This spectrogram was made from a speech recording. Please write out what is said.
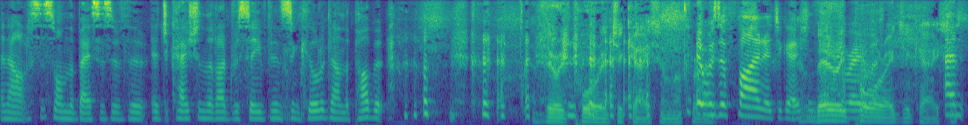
analysis on the basis of the education that I'd received in St Kilda down the pub at. A very poor education, I'm afraid. it was a fine education. thank very very poor much. education. And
